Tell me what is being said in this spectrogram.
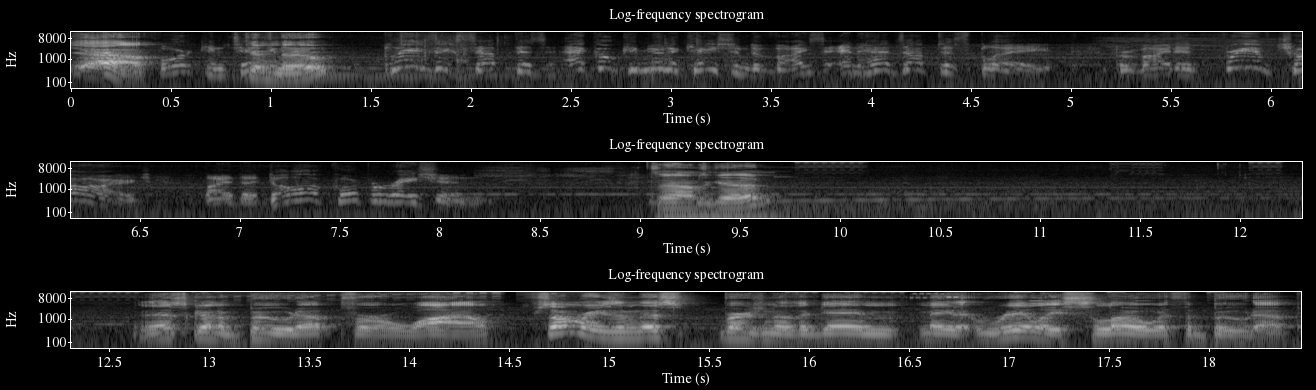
Yeah, Before can do. please accept this Echo communication device and heads-up display, provided free of charge by the Dahl Corporation. Sounds good. And that's going to boot up for a while. For some reason, this version of the game made it really slow with the boot up.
